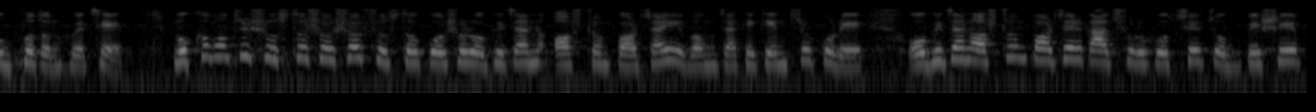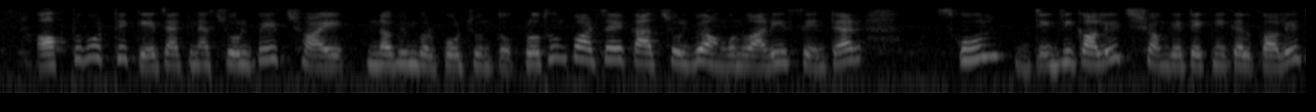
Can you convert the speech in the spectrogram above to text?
উদ্বোধন হয়েছে। মুখ্যমন্ত্রী সুস্থ শৈশব, সুস্থ কৈশোর অভিযান অষ্টম পর্যায়ে এবং যাকে কেন্দ্র করে অভিযান অষ্টম পর্যায়ের কাজ শুরু হচ্ছে চব্বিশে অক্টোবর থেকে, যা কিনা চলবে ছয় নভেম্বর পর্যন্ত। প্রথম পর্যায়ে কাজ চলবে anganwadi centre school degree college, সঙ্গে টেকনিক্যাল কলেজ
